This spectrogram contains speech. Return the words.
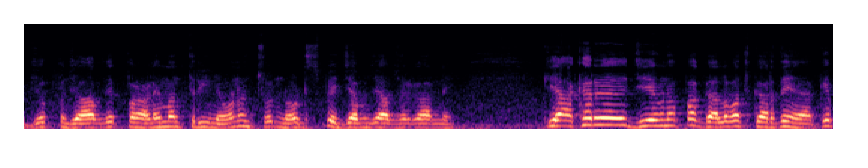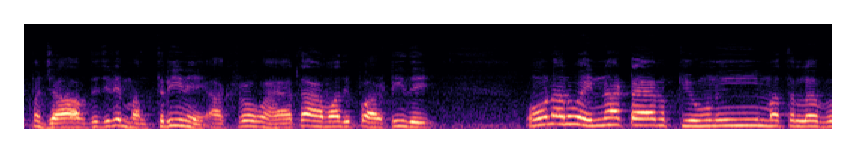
ਜੋ ਪੰਜਾਬ ਦੇ ਪੁਰਾਣੇ ਮੰਤਰੀ ਨੇ, ਉਹਨਾਂ ਨੂੰ ਨੋਟਿਸ ਭੇਜਿਆ ਪੰਜਾਬ ਸਰਕਾਰ ਨੇ ਕਿ ਆਖਰ ਜੇ ਹੁਣ ਆਪਾਂ ਗੱਲਬਾਤ ਕਰਦੇ ਹਾਂ ਕਿ ਪੰਜਾਬ ਦੇ ਜਿਹੜੇ ਮੰਤਰੀ ਨੇ, ਆਖਰ ਉਹ ਹੈ ਤਾਂ ਆਮ ਆਦਮੀ ਪਾਰਟੀ ਦੇ, ਉਹਨਾਂ ਨੂੰ ਇੰਨਾ ਟਾਈਮ ਕਿਉਂ ਨਹੀਂ ਮਤਲਬ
